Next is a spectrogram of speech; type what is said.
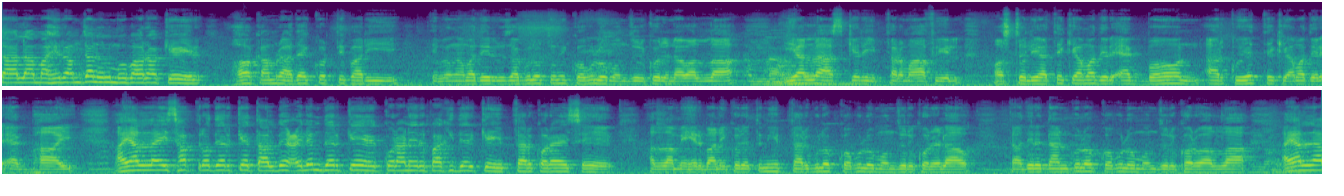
তালা মাহে রমজানুল মুবারকের হক আমরা আদায় করতে পারি। এবং আমাদের রোজাগুলো তুমি কবুল ও মঞ্জুর করে নাও আল্লাহ। ইয়া আল্লাহ আজকের ইফতার মাহফিল অস্ট্রেলিয়া থেকে আমাদের এক বোন আর কুয়েত থেকে আমাদের এক ভাই। আয় আল্লাহ এই ছাত্রদেরকে তালবে আইলেমদেরকে কোরআনের পাখিদেরকে ইফতার করাইছে। আল্লাহ মেহরবানি করে তুমি ইফতারগুলো কবুল ও মঞ্জুর করে নাও। তাদের দানগুলো কবুল ও মঞ্জুর করো আল্লাহ। আয় আল্লাহ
